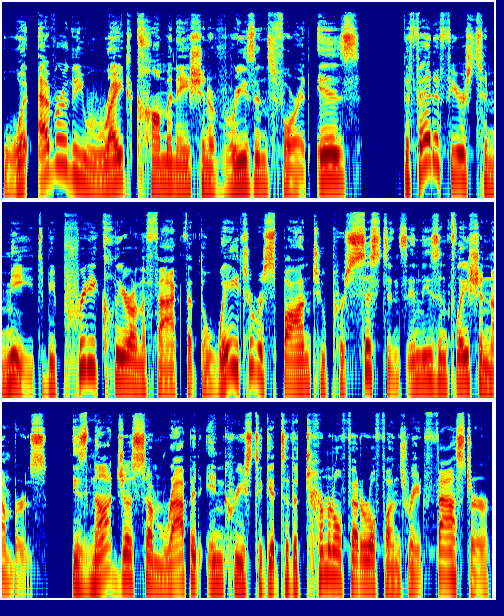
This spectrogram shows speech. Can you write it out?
whatever the right combination of reasons for it is, the Fed appears to me to be pretty clear on the fact that the way to respond to persistence in these inflation numbers is not just some rapid increase to get to the terminal federal funds rate faster,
